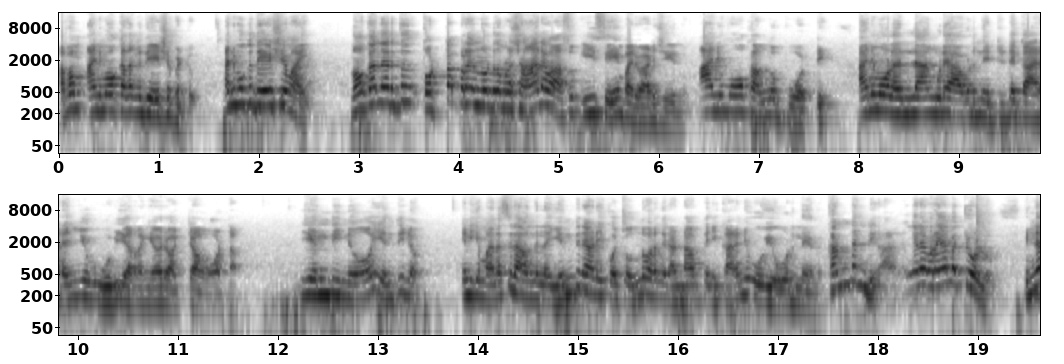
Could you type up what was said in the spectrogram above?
അപ്പം അനിമോക്ക് അതങ്ങ് ദേഷ്യപ്പെട്ടു. അനിമോക്ക് ദേഷ്യമായി. നോക്കാൻ നേരത്ത് തൊട്ടപ്പുറം നിന്നുകൊണ്ട് നമ്മുടെ ഷാനവാസും ഈ സെയിം പരിപാടി ചെയ്യുന്നു. അനിമോക്ക് അങ്ങ് പൊട്ടി. അനുമോൾ എല്ലാം കൂടെ അവിടെ ഇട്ടിട്ട് കരഞ്ഞു കൂവി ഇറങ്ങിയ ഒരൊറ്റ ഓട്ടം. എന്തിനോ എന്തിനോ. എനിക്ക് മനസ്സിലാവുന്നില്ല എന്തിനാണ് ഈ കൊച്ചു ഒന്ന് പറഞ്ഞ് രണ്ടാമത്തെ ഈ കരഞ്ഞു കൂവി ഓടുന്നതെന്ന് കണ്ടന്റ് അങ്ങനെ പറയാൻ പറ്റുള്ളൂ. പിന്നെ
